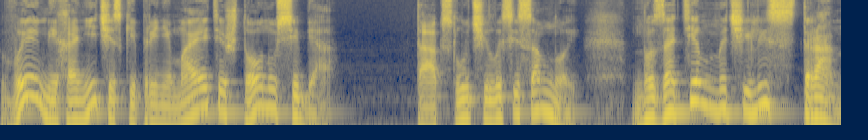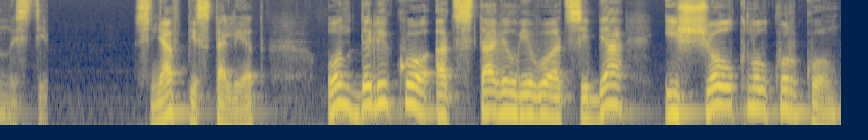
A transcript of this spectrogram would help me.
вы механически принимаете, что он у себя. Так случилось и со мной. Но затем начались странности. Сняв пистолет, он далеко отставил его от себя и щелкнул курком.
